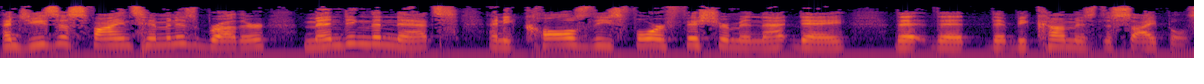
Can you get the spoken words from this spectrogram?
And Jesus finds him and his brother mending the nets, and he calls these four fishermen that day that, that, that become his disciples.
